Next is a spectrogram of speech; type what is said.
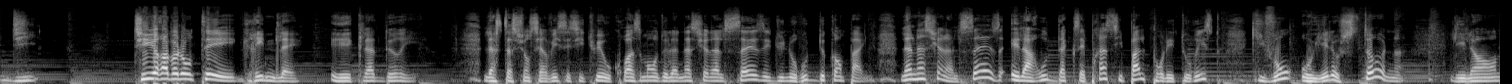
dit Tire à volonté, Greenley, et éclate de rire. La station-service est située au croisement de la Nationale 16 et d'une route de campagne. La Nationale 16 est la route d'accès principale pour les touristes qui vont au Yellowstone. Leland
